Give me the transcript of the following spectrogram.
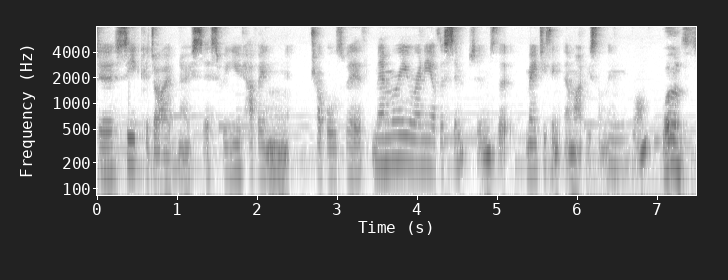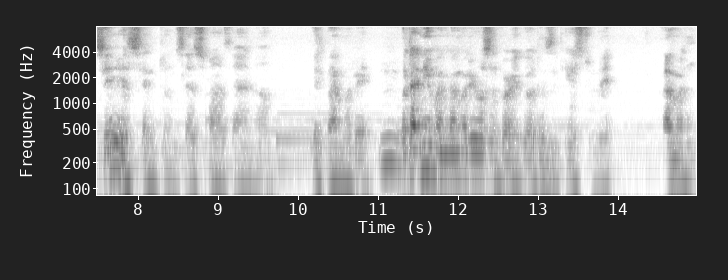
to seek a diagnosis? Were you having troubles with memory or any other symptoms that made you think there might be something wrong? Weren't serious symptoms as far as I know. With memory. Mm. But I knew my memory wasn't very good as it used to be. I mean,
